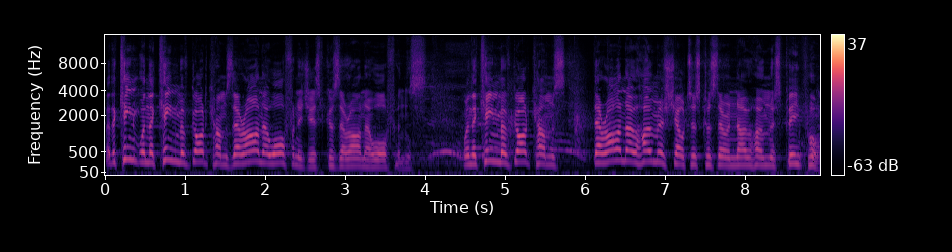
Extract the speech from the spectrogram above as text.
the kingdom, when the kingdom of God comes, there are no orphanages because there are no orphans. When the kingdom of God comes, there are no homeless shelters because there are no homeless people.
